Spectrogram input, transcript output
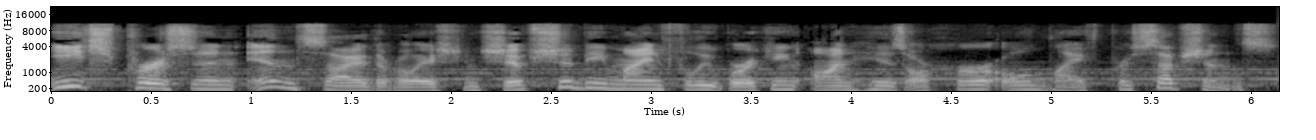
each person inside the relationship should be mindfully working on his or her own life perceptions.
